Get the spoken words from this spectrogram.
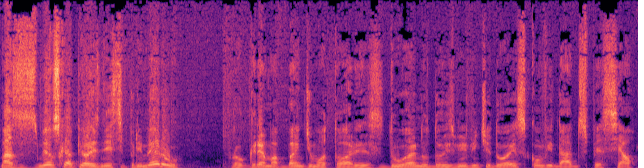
Mas, meus campeões, nesse primeiro programa Band Motores do ano 2022, convidado especial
